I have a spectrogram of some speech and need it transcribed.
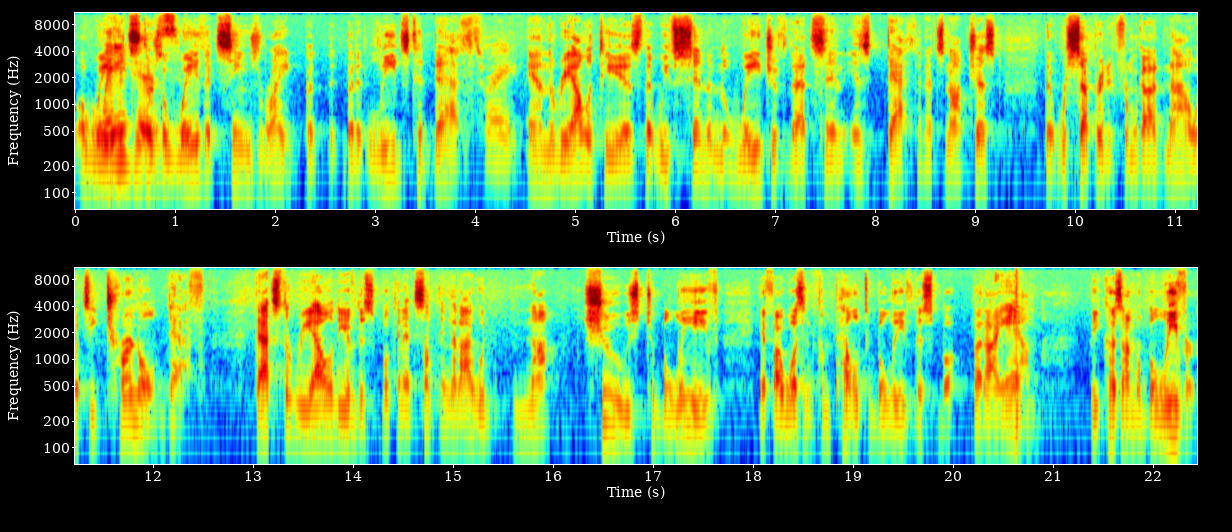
a way that's, there's a way that seems right, but, but it leads to death. That's right. And the reality is that we've sinned, and the wage of that sin is death. And it's not just that we're separated from God now, it's eternal death. That's the reality of this book, and it's something that I would not choose to believe if I wasn't compelled to believe this book. But I am because I'm a believer,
